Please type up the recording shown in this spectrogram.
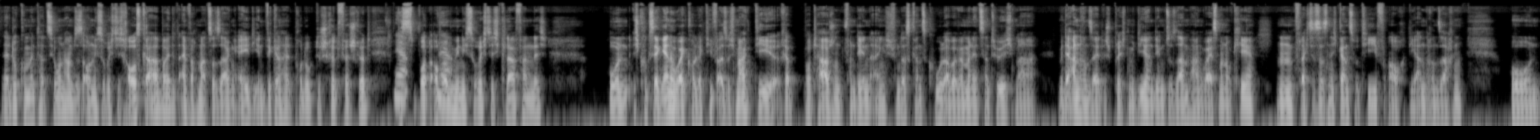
in der Dokumentation haben sie es auch nicht so richtig rausgearbeitet. Einfach mal zu sagen, ey, die entwickeln halt Produkte Schritt für Schritt. Ja. Das wurde auch Ja. irgendwie nicht so richtig klar, fand ich. Und ich gucke sehr gerne Y-Kollektiv. Also ich mag die Reportagen von denen eigentlich, finde das ganz cool. Aber wenn man jetzt natürlich mal mit der anderen Seite spricht, mit dir in dem Zusammenhang, weiß man, okay, hm, vielleicht ist das nicht ganz so tief, auch die anderen Sachen. Und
